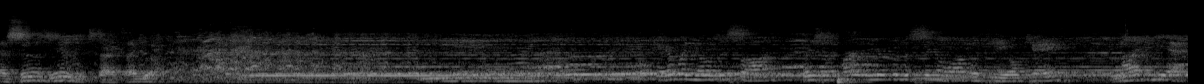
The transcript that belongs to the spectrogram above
As soon as the music starts, I will. Everybody knows this song. There's a part where you're going to sing along with me, okay? Not yet.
